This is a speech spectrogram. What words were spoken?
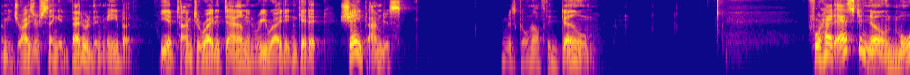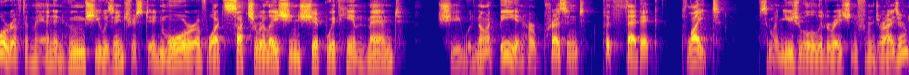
I mean, Dreiser's saying it better than me, but he had time to write it down and rewrite it and get it shaped. I'm just, I'm just going off the dome. For had Esther known more of the man in whom she was interested, more of what such a relationship with him meant, she would not be in her present pathetic plight. Some unusual alliteration from Dreiser.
